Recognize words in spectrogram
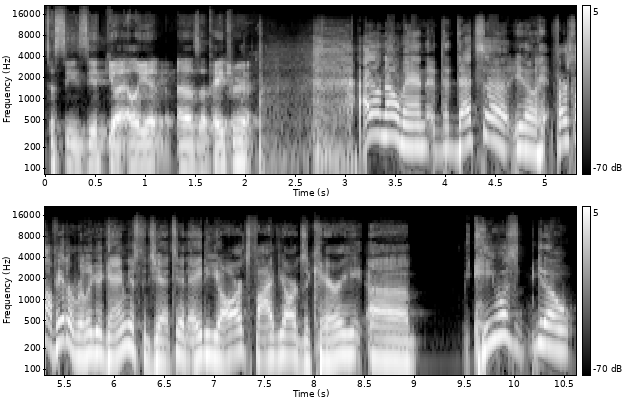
to see Ezekiel Elliott as a Patriot? I don't know, man. That's a you know. First off, he had a really good game against the Jets. He had 80 yards, five yards of carry. Uh, he was, you know,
